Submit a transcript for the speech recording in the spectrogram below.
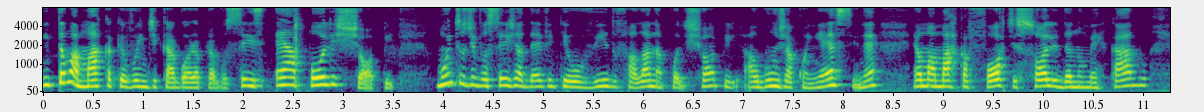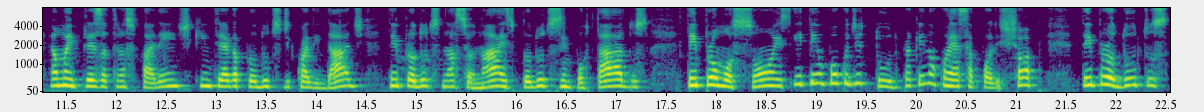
Então a marca que eu vou indicar agora para vocês é a Polishop. Muitos de vocês já devem ter ouvido falar na Polishop, alguns já conhecem, né? É uma marca forte, sólida no mercado, é uma empresa transparente que entrega produtos de qualidade, tem produtos nacionais, produtos importados, tem promoções e tem um pouco de tudo. Para quem não conhece a Polishop, tem produtos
